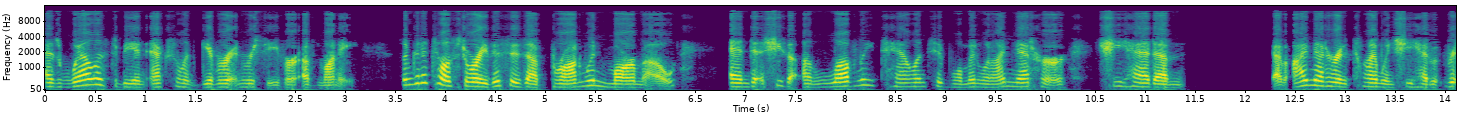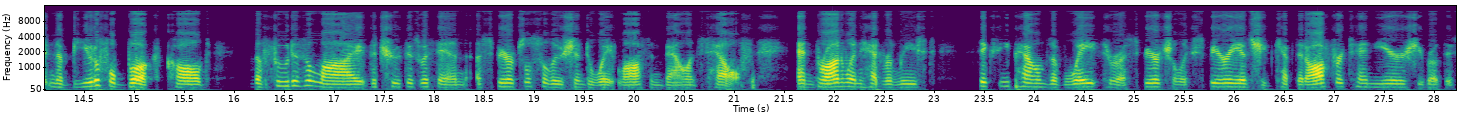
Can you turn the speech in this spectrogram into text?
as well as to be an excellent giver and receiver of money. So I'm going to tell a story. This is a Bronwyn Marmo, and she's a, lovely, talented woman. When I met her, she had, um, I met her at a time when she had written a beautiful book called The Food is a Lie, The Truth is Within, A Spiritual Solution to Weight Loss and Balanced Health. and Bronwyn had released 60 pounds of weight through a spiritual experience. She'd kept it off for 10 years. She wrote this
